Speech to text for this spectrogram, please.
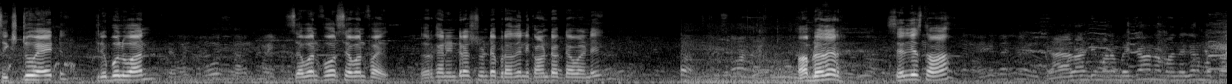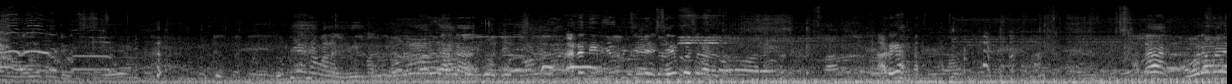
Six two eight triple one seven four seven five. ఎవరికైనా ఇంట్రెస్ట్ ఉంటే బ్రదర్ని కాంటాక్ట్ అవ్వండి. బ్రదర్ సెల్ చేస్తావా? అలాంటి మనం పెంచామన్నా మన దగ్గర మొత్తం అంటే దీన్ని చూపించి అడగా. అన్నా ఘోరమైన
